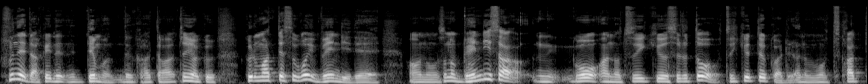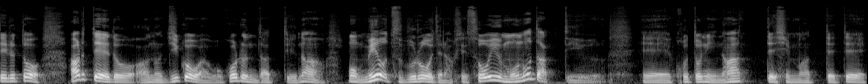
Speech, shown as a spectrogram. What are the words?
船だけででも、とにかく車ってすごい便利で、あの、その便利さを、あの、追求すると、追求っていうか、あの、もう使っていると、ある程度、あの、事故が起こるんだっていうのは、もう目をつぶろうじゃなくて、そういうものだっていう、えー、ことになって、ってしまってて、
